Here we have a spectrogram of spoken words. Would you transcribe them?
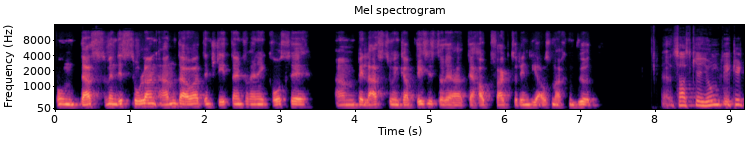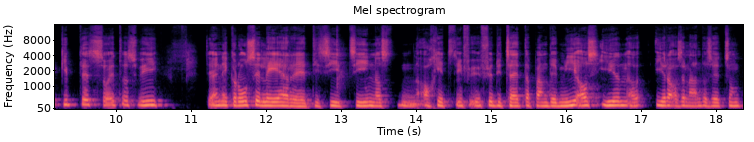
Und das, wenn das so lang andauert, entsteht einfach eine große ähm, Belastung. Ich glaube, das ist da der, der Hauptfaktor, den die ausmachen würden. Saskia Jungwickel, gibt es so etwas wie eine große Lehre, die Sie ziehen, aus, auch jetzt für die Zeit der Pandemie, aus Ihren, Ihrer Auseinandersetzung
